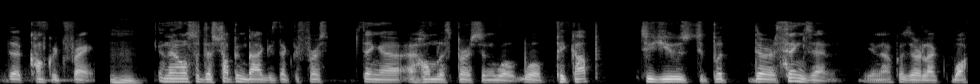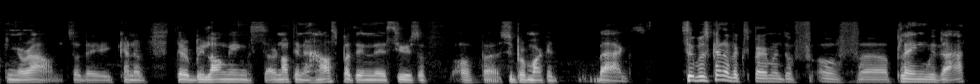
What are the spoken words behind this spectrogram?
the concrete frame. Mm-hmm. And then also the shopping bag is like the first thing a, a homeless person will, will pick up to use to put their things in you know, because they're like walking around. So they kind of their belongings are not in a house, but in a series of of uh, supermarket bags. So it was kind of experiment of of uh, playing with that,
